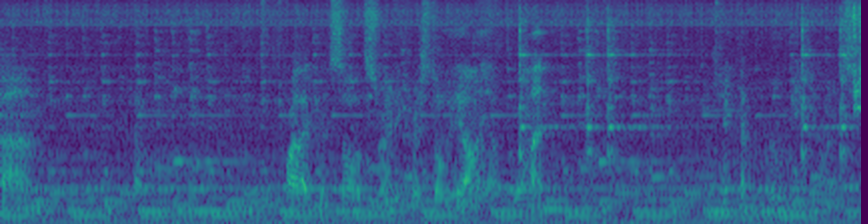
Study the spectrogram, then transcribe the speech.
Um, Twilight Crystal, Serenity Crystal, we only have one. Let's make that moon make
